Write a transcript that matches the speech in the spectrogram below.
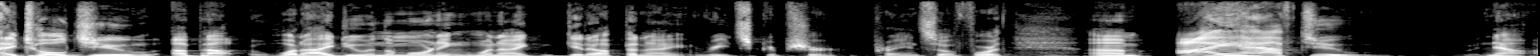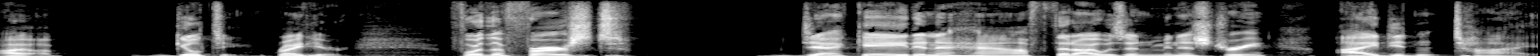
I told you about what I do in the morning when I get up and I read scripture, pray, and so forth. Um, I have to, now, I, guilty right here. For the first decade and a half that I was in ministry, I didn't tithe.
